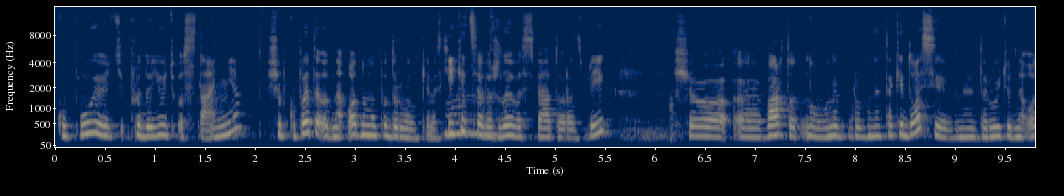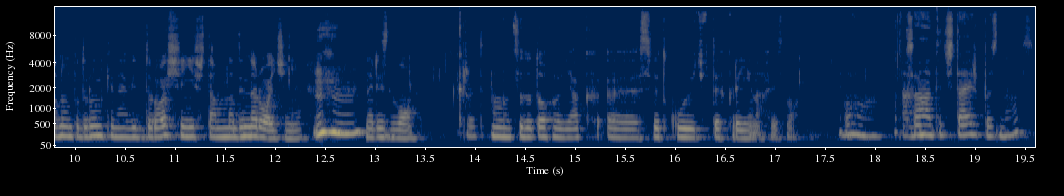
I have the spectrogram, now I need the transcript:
купують, продають останнє, щоб купити одне одному подарунки. Наскільки це важливе свято раз в рік, що е, варто, ну вони вони так і досі вони дарують одне одному подарунки навіть дорожче, ніж там на день народження, на Різдво. Круто. Ну, це до того, як е, святкують в тих країнах Різдво. О, Оксана, ти читаєш без нас?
